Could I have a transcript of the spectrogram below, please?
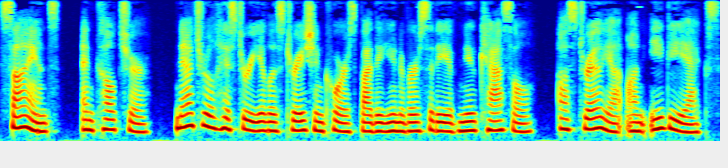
Science, and Culture, Natural History Illustration course by the University of Newcastle, Australia on EDX,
